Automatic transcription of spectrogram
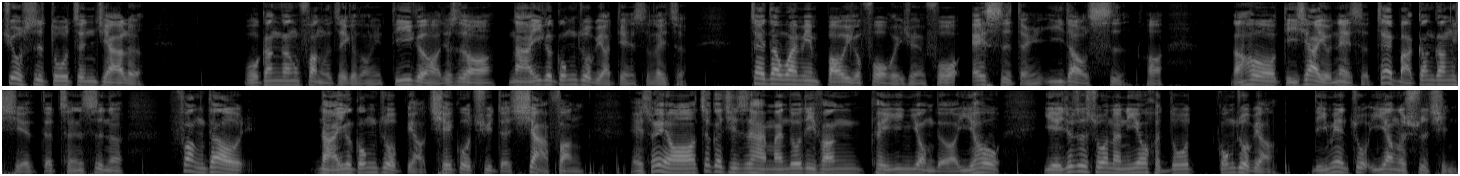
就是多增加了我刚刚放的这个东西。第一个哈，就是哦，哪一个工作表点 select。再到外面包一个 for 回圈，for s 等于一到四，哦，然后底下有 next，再把刚刚写的程式呢放到哪一个工作表切过去的下方，哎，所以哦，这个其实还蛮多地方可以应用的哦。以后也就是说呢，你有很多工作表里面做一样的事情，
